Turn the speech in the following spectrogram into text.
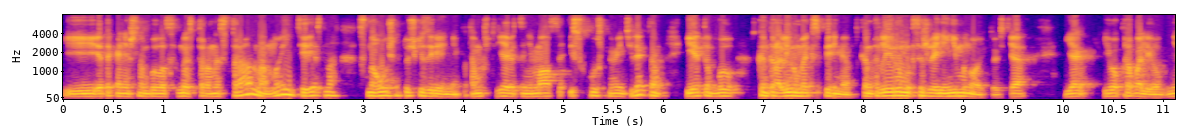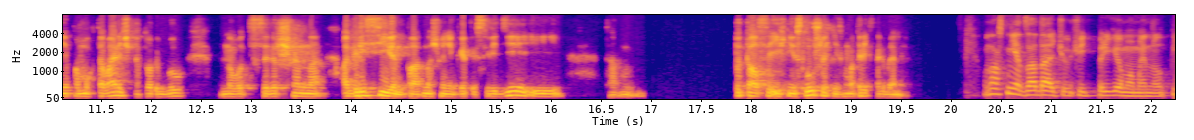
И это, конечно, было, с одной стороны, странно, но интересно с научной точки зрения, потому что я ведь занимался искусственным интеллектом, и это был контролируемый эксперимент. Контролируемый, к сожалению, не мной. То есть я я его провалил. Мне помог товарищ, который был ну, вот, совершенно агрессивен по отношению к этой среде и там, пытался их не слушать, не смотреть и так далее. У нас нет задачи учить приемам НЛП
